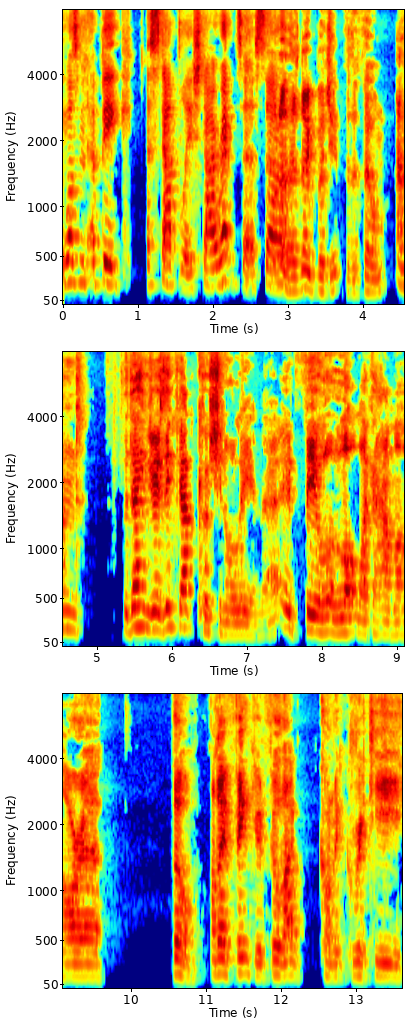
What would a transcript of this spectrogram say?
wasn't a big established director, so Well, no, there's no budget for the film, and the danger is if you had Cushing or Lee in there, it'd feel a lot like a Hammer horror film. I don't think you'd feel that kind of gritty,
